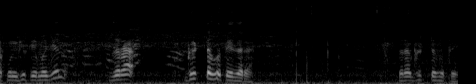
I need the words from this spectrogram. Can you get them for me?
टाकून घेते म्हणजे जरा घट्ट होते जरा. जरा घट्ट होते.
